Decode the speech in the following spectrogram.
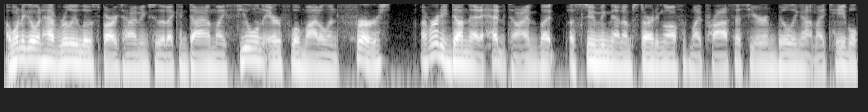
I want to go and have really low spark timing so that I can dial my fuel and airflow model in first I've already done that ahead of time, but assuming that I'm starting off with my process here and building out my table,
